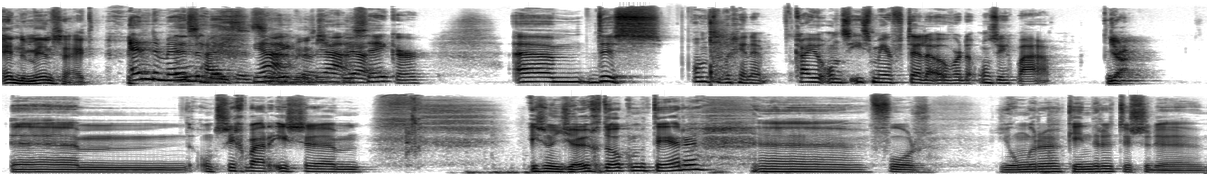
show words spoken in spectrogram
En de mensheid. En de mensheid. mensheid, ja, zeker. Ja, Ja. zeker. Ehm, dus, om te beginnen, kan je ons iets meer vertellen over de onzichtbare? Ja. Ehm, Onzichtbaar is, ehm, is een jeugddocumentaire eh, voor jongeren, kinderen tussen de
